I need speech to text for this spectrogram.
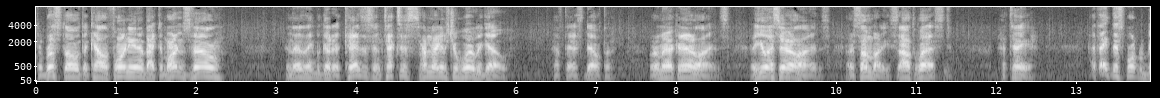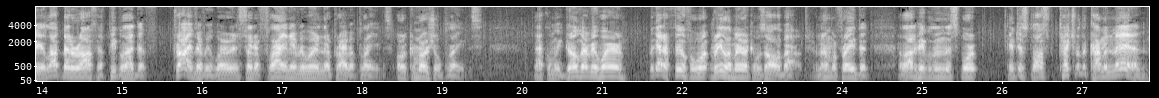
to Bristol to California, back to Martinsville. And then I think we go to Kansas and Texas. I'm not even sure where we go. Have to ask Delta or American Airlines or U.S. Airlines or somebody, Southwest. I tell you, I think this sport would be a lot better off if people had to drive everywhere instead of flying everywhere in their private planes or commercial planes. Back when we drove everywhere, we got a feel for what real America was all about. And I'm afraid that a lot of people in this sport have just lost touch with the common man.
